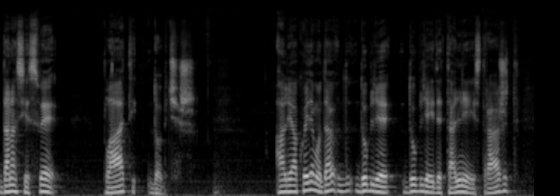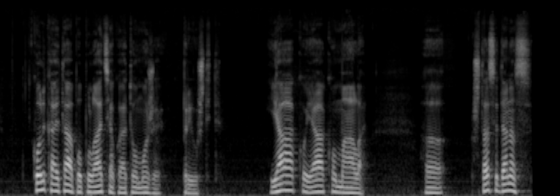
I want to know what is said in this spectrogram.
danas je sve plati, dobit ćeš. Ali ako idemo da, dublje, dublje i detaljnije istražiti, kolika je ta populacija koja to može priuštiti? Jako, jako mala. Uh, šta se danas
